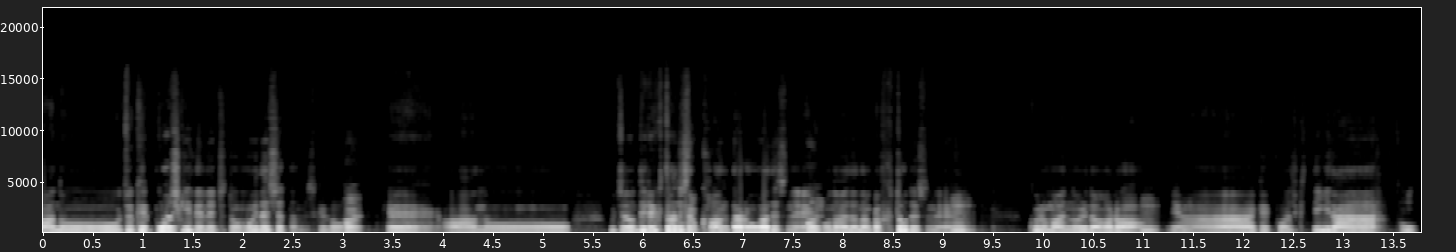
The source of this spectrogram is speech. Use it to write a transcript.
あのーちょ結婚式でねちょっと思い出しちゃったんですけど、はい。ええ。あのーうちのディレクター陣の勘太郎がですね、はい。この間なんかふとですね、うん。車に乗りながら「うんいやー結婚式っていいなー」お。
